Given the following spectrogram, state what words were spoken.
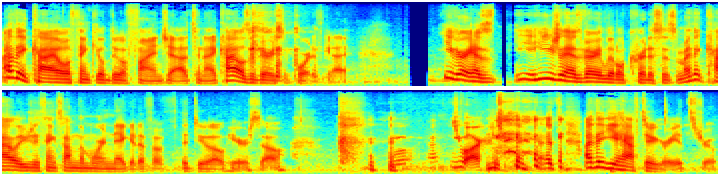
I think Kyle will think you'll do a fine job tonight. Kyle's a very supportive guy. He very has he, he usually has very little criticism. I think Kyle usually thinks I'm the more negative of the duo here, so Well, you are. I think you have to agree. It's true.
